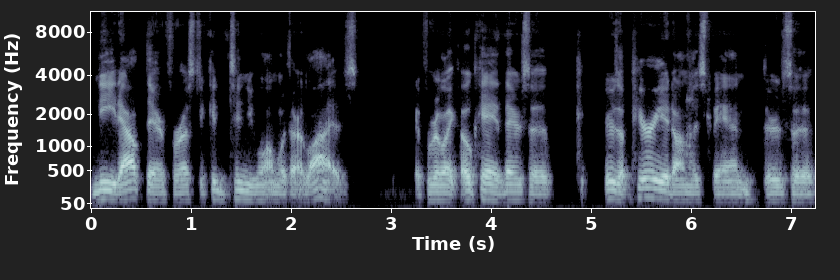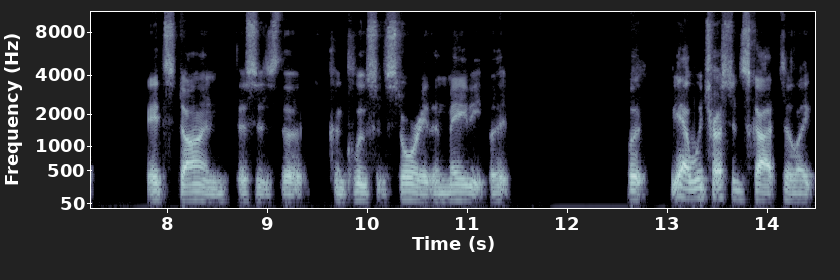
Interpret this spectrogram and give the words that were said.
need out there for us to continue on with our lives if we're like okay there's a there's a period on this band there's a it's done this is the conclusive story then maybe but but yeah we trusted scott to like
